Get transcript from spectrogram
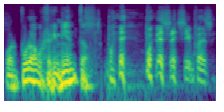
Por puro aburrimiento. puede, puede ser sí puede ser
